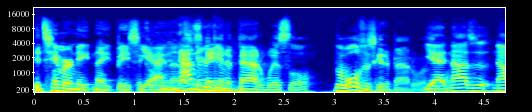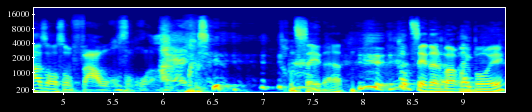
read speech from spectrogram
it's him or Nate Knight basically. Yeah, Naz and even then- getting a bad whistle. The Wolves just get a bad whistle. yeah, Naz Naz also fouls a lot. Don't say that. Don't say that about my boy.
